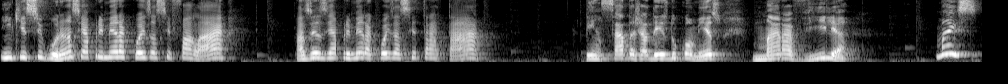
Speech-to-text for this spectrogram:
em que segurança é a primeira coisa a se falar, às vezes é a primeira coisa a se tratar, pensada já desde o começo. Maravilha! Mas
